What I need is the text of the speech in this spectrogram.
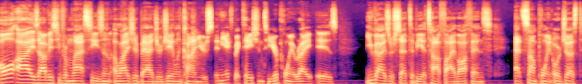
all eyes, obviously from last season, Elijah Badger, Jalin Conyers, and the expectation, to your point, right, is you guys are set to be a top five offense at some point, or just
